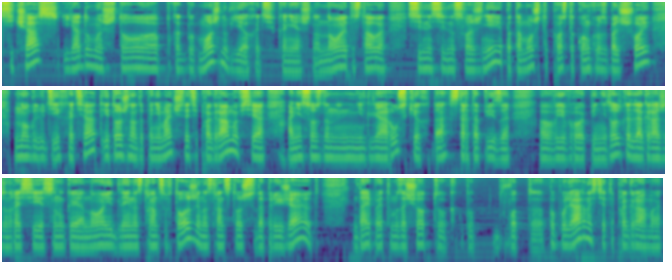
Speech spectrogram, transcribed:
Сейчас я думаю, что как бы можно въехать, конечно, но это стало сильно-сильно сложнее, потому что просто конкурс большой, много людей хотят, и тоже надо понимать, что эти программы все, они созданы не для русских, да, стартап-визы э, в Европе, не только для граждан России, СНГ, но и для иностранцев тоже, иностранцы тоже сюда приезжают, да, и поэтому за счет как бы вот э, популярности этой программы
